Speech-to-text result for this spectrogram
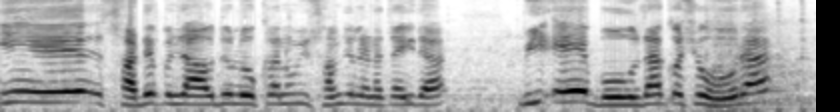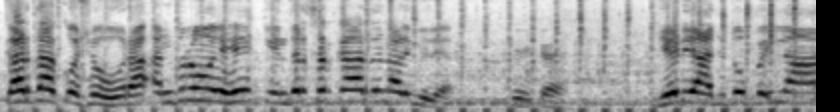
ਇਹ ਸਾਡੇ ਪੰਜਾਬ ਦੇ ਲੋਕਾਂ ਨੂੰ ਵੀ ਸਮਝ ਲੈਣਾ ਚਾਹੀਦਾ ਵੀ ਇਹ ਬੋਲਦਾ ਕੁਝ ਹੋਰ ਆ ਕਰਦਾ ਕੁਝ ਹੋਰ ਆ ਅੰਦਰੋਂ ਇਹ ਕੇਂਦਰ ਸਰਕਾਰ ਦੇ ਨਾਲ ਹੀ ਮਿਲਿਆ। ਠੀਕ ਹੈ। ਜਿਹੜੇ ਅੱਜ ਤੋਂ ਪਹਿਲਾਂ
